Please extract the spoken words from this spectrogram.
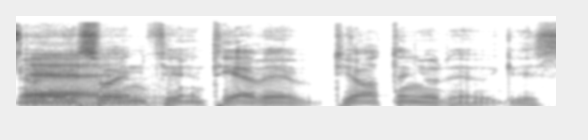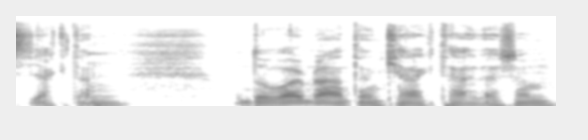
Ja, Eh, såg en tv-teatern gjorde Grisjakten. Mm. Och då var det bland annat en karaktär där som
